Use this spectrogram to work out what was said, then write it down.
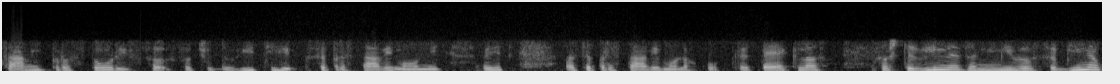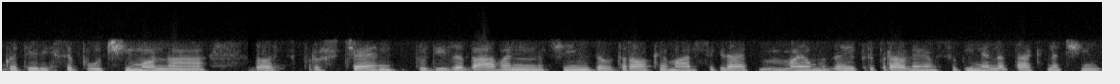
sami prostori, so, so čudoviti, se predstavimo v nek svet, se predstavimo lahko v preteklost so številne zanimive vsebine, v katerih se poučimo na dosti sproščen, tudi zabaven način za otroke. Marsikdaj imajo muzeji pripravljene vsebine na tak način,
